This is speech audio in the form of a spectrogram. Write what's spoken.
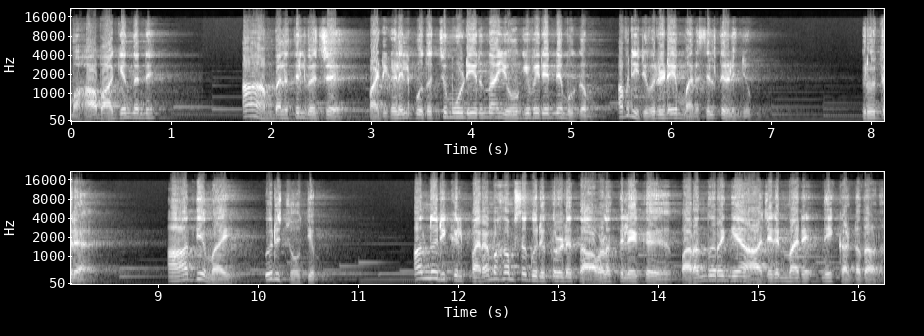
മഹാഭാഗ്യം തന്നെ. ആ അമ്പലത്തിൽ വെച്ച് പടികളിൽ പുതച്ചു മൂടിയിരുന്ന യോഗിവര്യന്റെ മുഖം അവരിരുവരുടെയും മനസ്സിൽ തെളിഞ്ഞു. രുദ്ര ആദ്യമായി ഒരു ചോദ്യം. അന്നൊരിക്കൽ പരമഹംസ ഗുരുക്കളുടെ താവളത്തിലേക്ക് പറന്നിറങ്ങിയ ആചകന്മാരെ നീ കണ്ടതാണ്.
